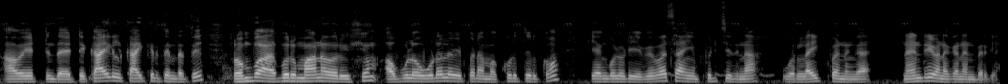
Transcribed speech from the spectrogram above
அவள் எட்டு இந்த எட்டு காய்கள் காய்க்கிறதுன்றது ரொம்ப அபூர்வமான ஒரு விஷயம். அவ்வளோ உடல் உழைப்பை நம்ம கொடுத்துருக்கோம். எங்களுடைய விவசாயம் பிடிச்சதுன்னா ஒரு லைக் பண்ணுங்கள் நன்றி வணக்கம் நண்பர்களே.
